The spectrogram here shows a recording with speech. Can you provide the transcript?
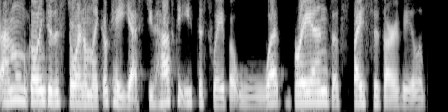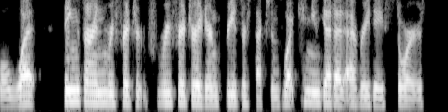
I'm going to the store and I'm like, okay, yes, you have to eat this way, but what brands of spices are available? What things are in refriger- refrigerator and freezer sections? What can you get at everyday stores?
